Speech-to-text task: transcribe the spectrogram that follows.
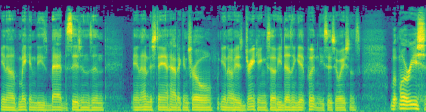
you know, making these bad decisions and and understand how to control, you know, his drinking so he doesn't get put in these situations. But Maurice,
